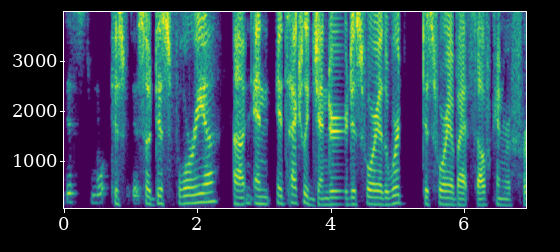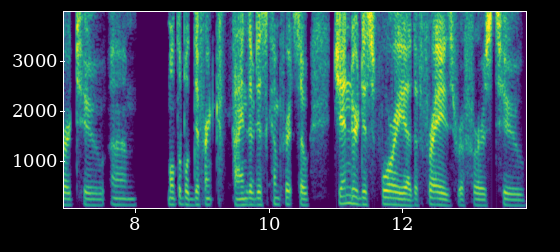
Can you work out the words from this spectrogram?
dis, dis so dysphoria, uh, and it's actually gender dysphoria. The word dysphoria by itself can refer to um, multiple different kinds of discomfort. So, gender dysphoria, the phrase refers to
